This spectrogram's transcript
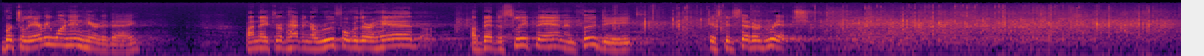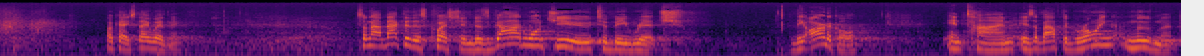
virtually everyone in here today, by nature of having a roof over their head, a bed to sleep in, and food to eat, is considered rich. Okay, stay with me. So now back to this question Does God want you to be rich? The article in Time is about the growing movement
